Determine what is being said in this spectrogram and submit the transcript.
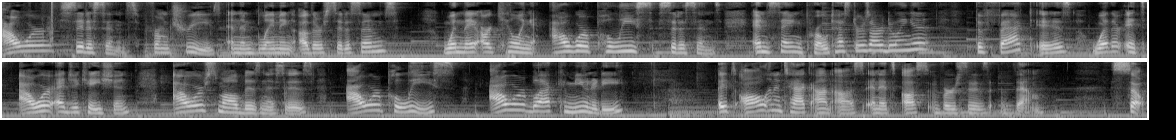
our citizens from trees and then blaming other citizens, when they are killing our police citizens and saying protesters are doing it, the fact is, whether it's our education, our small businesses, our police, our black community. It's all an attack on us, and it's us versus them. So,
